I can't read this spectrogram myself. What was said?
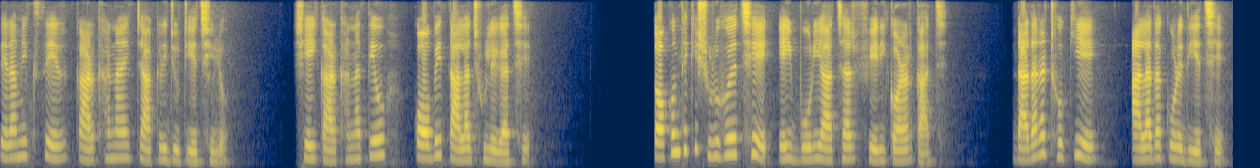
সেরামিক্সের কারখানায় চাকরি জুটিয়েছিল। সেই কারখানাতেও কবে তালা ঝুলে গেছে? তখন থেকে শুরু হয়েছে এই বড়ি আচার ফেরি করার কাজ। দাদারা ঠকিয়ে আলাদা করে দিয়েছে।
